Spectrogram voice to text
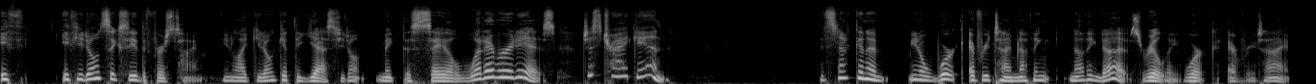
if if you don't succeed the first time, you know, like you don't get the yes, you don't make the sale, whatever it is, just try again. It's not going to you know work every time. Nothing nothing does really work every time.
